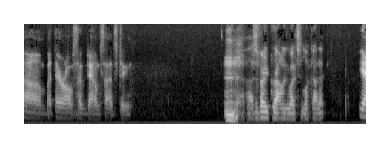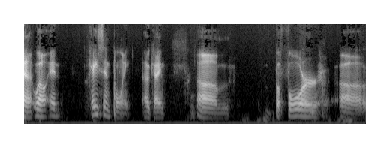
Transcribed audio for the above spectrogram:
um, but there are also downsides too. Mm. Yeah, that's a very grounded way to look at it. Yeah, well, and case in point, okay, um, before uh,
